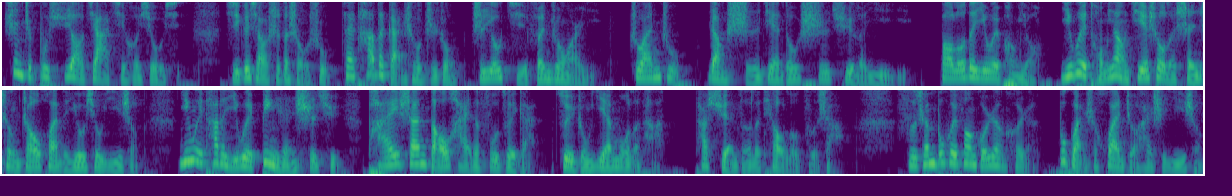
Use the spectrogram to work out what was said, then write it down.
甚至不需要假期和休息。几个小时的手术，在他的感受之中只有几分钟而已。专注让时间都失去了意义。保罗的一位朋友，一位同样接受了神圣召唤的优秀医生，因为他的一位病人逝去，排山倒海的负罪感最终淹没了他。他选择了跳楼自杀。死神不会放过任何人，不管是患者还是医生。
